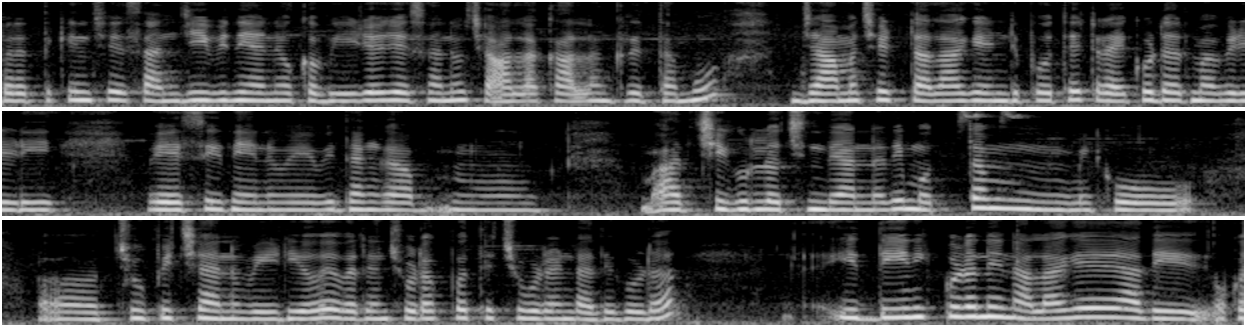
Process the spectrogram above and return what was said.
బ్రతికించే సంజీవిని అని ఒక వీడియో చేశాను చాలా కాలం క్రితము. జామ చెట్టు అలాగే ఎండిపోతే ట్రైకోడర్మా విడి వేసి నేను ఏ విధంగా ఆ చిగుళ్ళు వచ్చింది అన్నది మొత్తం మీకు చూపించాను వీడియో. ఎవరైనా చూడకపోతే చూడండి అది కూడా. దీనికి కూడా నేను అలాగే అది ఒక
